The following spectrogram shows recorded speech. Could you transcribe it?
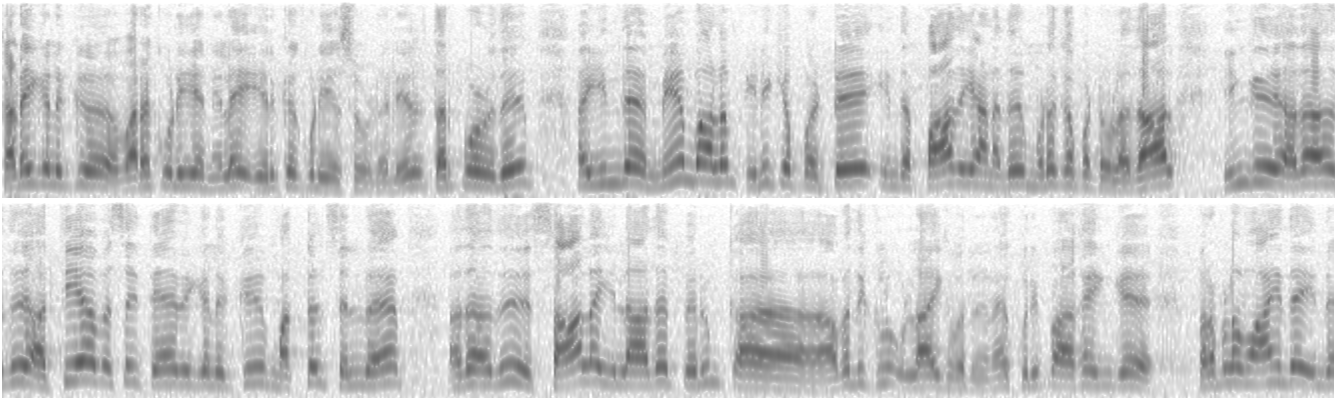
கடைகளுக்கு வரக்கூடிய நிலை இருக்கக்கூடிய சூழலில் தற்பொழுது இந்த மேம்பாலம் இடிக்கப்பட்டு இந்த பாதையானது முடக்கப்பட்டுள்ளதால் இங்கு அதாவது அத்தியாவசிய தேவைகளுக்கு மக்கள் செல்வ அதாவது சாலை இல்லாத பெரும் க அவதிக்குள் உள்ளாகி வருகின்றன. குறிப்பாக இங்கு பிரபலம் வாய்ந்த இந்த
